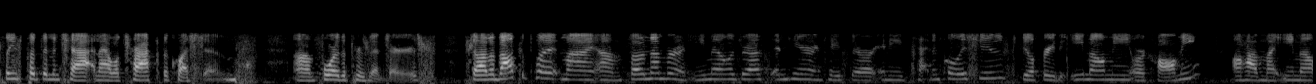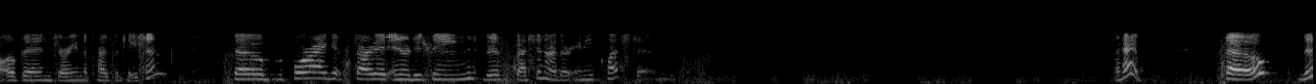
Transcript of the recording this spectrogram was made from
please put them in chat and I will track the questions um, for the presenters. So I'm about to put my um, phone number and email address in here in case there are any technical issues. Feel free to email me or call me. I'll have my email open during the presentation. So before I get started introducing this session, are there any questions? Okay, so this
